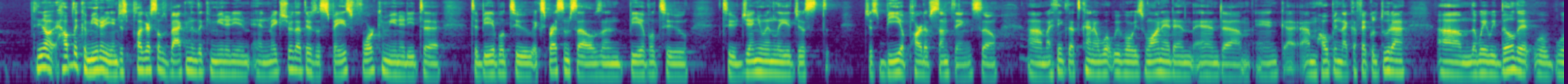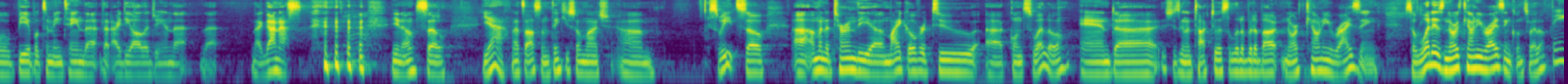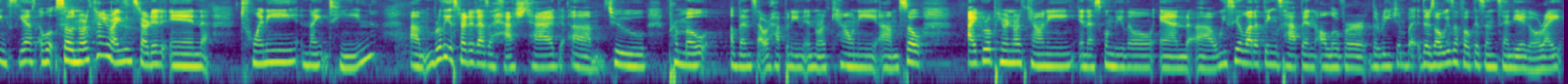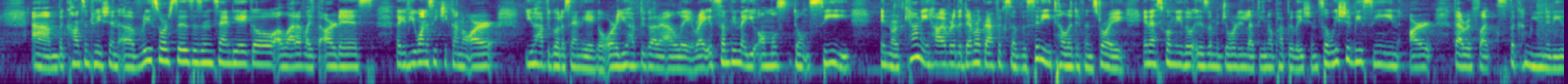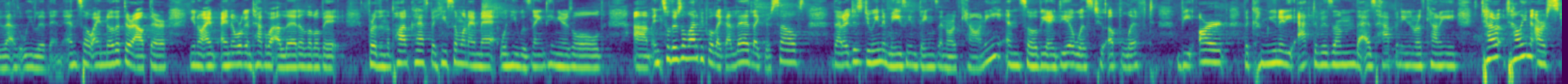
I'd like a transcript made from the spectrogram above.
you know help the community and just plug ourselves back into the community and, and, make sure that there's a space for community to to be able to express themselves and be able to to genuinely just just be a part of something. So um, I think that's kind of what we've always wanted and and um, and I'm hoping that Cafe Cultura um, the way we build it will will be able to maintain that that ideology and that that that ganas. Yeah. you know so yeah that's awesome. Thank you so much. Um, Sweet. So uh, I'm going to turn the uh, mic over to uh, Consuelo, and uh, she's going to talk to us a little bit about North County Rising. So, what is North County Rising, Consuelo? Thanks. Yes. Well, so North County Rising started in 2019. Um, really, it started as a hashtag um, to promote events that were happening in North County. Um, so I grew up here in North County in Escondido, and uh, we see a lot of things happen all over the region, but there's always a focus in San Diego, right? Um, the concentration of resources is in San Diego. A lot of like the artists, like if you want to see Chicano art, you have to go to San Diego or you have to go to LA, right? It's something that you almost don't see in North County. However, the demographics of the city tell a different story. In Escondido, it is a majority Latino population. So we should be seeing art that reflects the community that we live in. And so I know that they're out there. You know, I, I know we're going to talk about Aled a little bit further in the podcast, but he's someone I met when he was 19 years old. Um, and so there's a lot of people like Aled, like yourselves, that are just doing amazing things in North County. And so the idea was to uplift the art, the community activism that is happening in North County, telling our story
